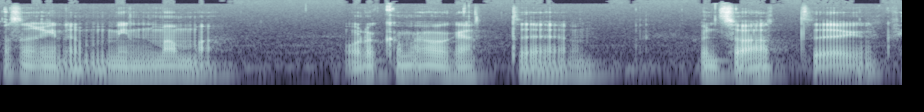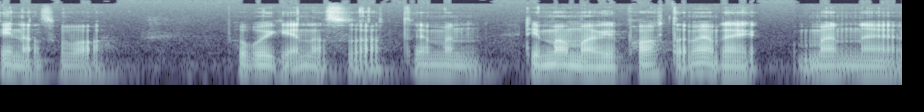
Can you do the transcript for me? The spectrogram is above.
Och sen ringde min mamma. Och då kom jag ihåg att eh, hon sa att eh, kvinnan som var på bryggan där sa att ja, men, din mamma vill prata med dig. Men eh,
